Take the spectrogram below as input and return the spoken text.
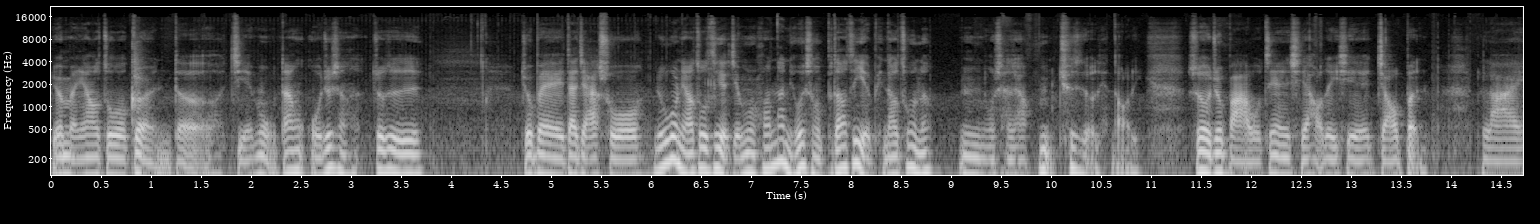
原本要做个人的节目，但我就想，就是就被大家说，如果你要做自己的节目的话，那你为什么不到自己的频道做呢？嗯，我想想，嗯，确实有点道理。所以我就把我之前写好的一些脚本来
